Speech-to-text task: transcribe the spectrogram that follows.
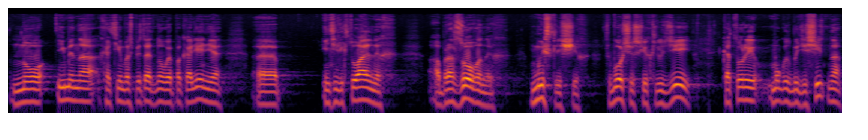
но именно хотим воспитать новое поколение э, интеллектуальных, образованных, мыслящих, творческих людей, которые могут быть действительно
